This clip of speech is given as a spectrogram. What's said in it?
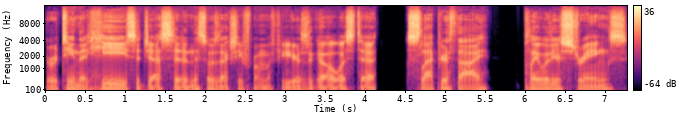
the routine that he suggested, and this was actually from a few years ago, was to slap your thigh, play with your strings,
